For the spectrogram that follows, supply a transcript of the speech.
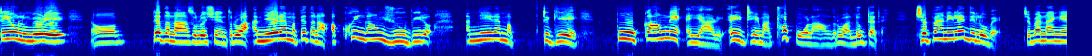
တရုတ်လူမျိုးတွေเนาะပြဿနာဆိုလို့ရှိရင်တို့ကအမြဲတမ်းမပြဿနာအခွင့်ကောင်းယူပြီးတော့အမြဲတမ်းမတကယ်ပိုကောင်းတဲ့အရာတွေအဲ့ဒီထဲမှာထွက်ပေါ်လာအောင်တို့ကလုပ်တတ်တယ်ဂျပန်နေလည်းဒီလိုပဲဂျပန်နိုင်ငံ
